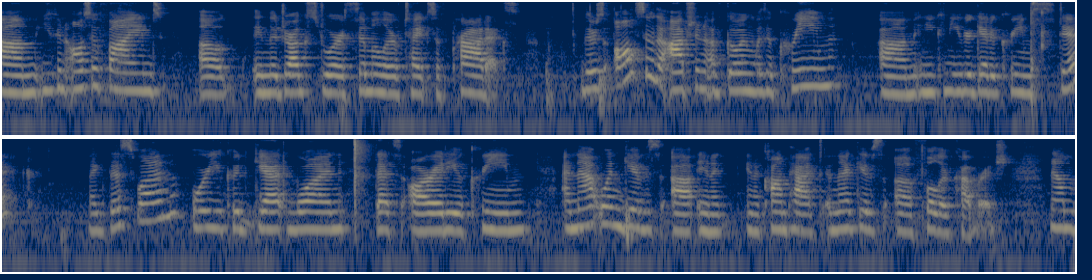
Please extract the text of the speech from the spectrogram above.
Um, you can also find uh, in the drugstore similar types of products there's also the option of going with a cream, um, and you can either get a cream stick, like this one, or you could get one that's already a cream, and that one gives uh, in a in a compact, and that gives a fuller coverage. Now,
